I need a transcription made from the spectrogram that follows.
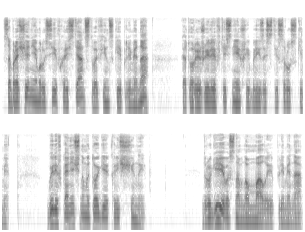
С обращением Руси в христианство финские племена, которые жили в теснейшей близости с русскими, были в конечном итоге крещены. Другие, в основном малые племена,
